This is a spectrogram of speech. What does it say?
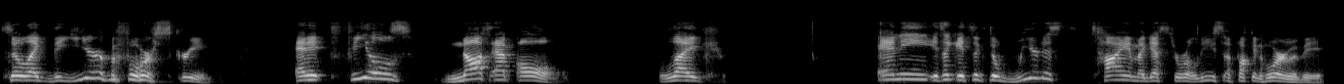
So like the year before Scream. And it feels not at all like any it's like it's like the weirdest time I guess to release a fucking horror movie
